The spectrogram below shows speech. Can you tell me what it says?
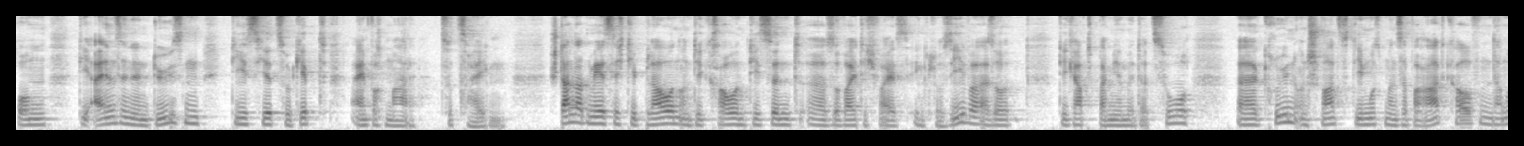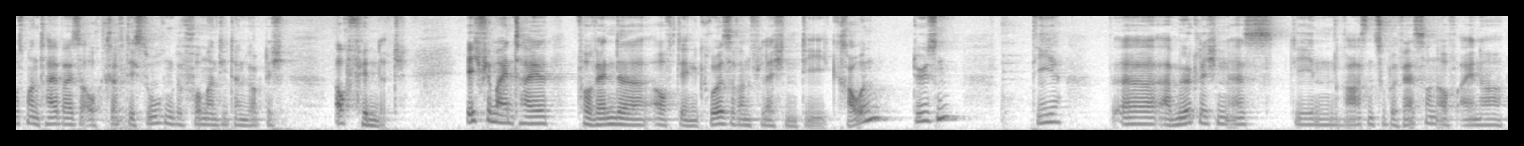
um die einzelnen Düsen, die es hierzu gibt, einfach mal zu zeigen. Standardmäßig die blauen und die grauen, die sind, äh, soweit ich weiß, inklusive, also die gab es bei mir mit dazu. Äh, grün und schwarz, die muss man separat kaufen. Da muss man teilweise auch kräftig suchen, bevor man die dann wirklich auch findet. Ich für meinen Teil verwende auf den größeren Flächen die grauen Düsen. Die äh, ermöglichen es, den Rasen zu bewässern auf einer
